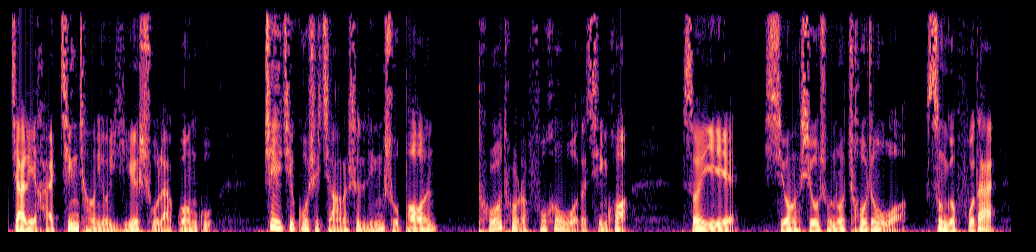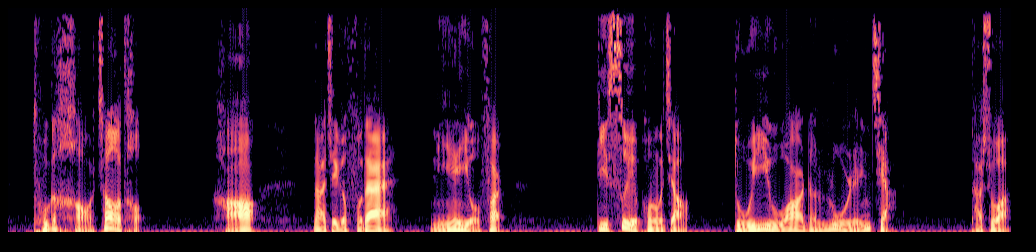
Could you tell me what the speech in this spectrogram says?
家里还经常有野鼠来光顾。这期故事讲的是灵鼠报恩，妥妥的符合我的情况，所以希望秀叔能抽中我，送个福袋，图个好兆头。好。”那这个福袋你也有份儿。第四位朋友叫独一无二的路人甲，他说啊：“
